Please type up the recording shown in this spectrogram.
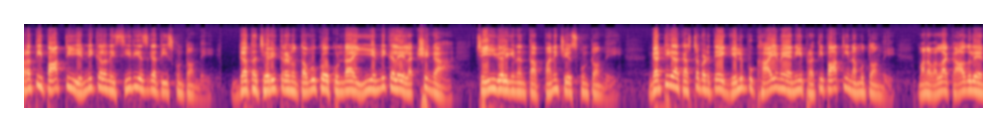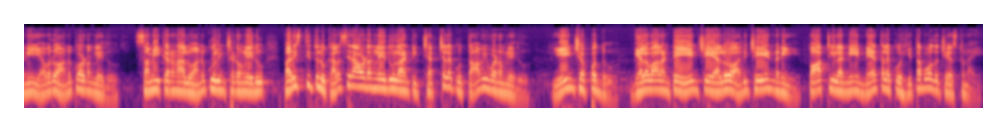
ప్రతి పార్టీ ఎన్నికలని సీరియస్గా తీసుకుంటోంది. గత చరిత్రను తవ్వుకోకుండా ఈ ఎన్నికలే లక్ష్యంగా చేయగలిగినంత పని చేసుకుంటోంది. గట్టిగా కష్టపడితే గెలుపు ఖాయమే అని ప్రతి పార్టీ నమ్ముతోంది. మన వల్ల కాదులే అని ఎవరూ అనుకోవడం లేదు. సమీకరణాలు అనుకూలించడం లేదు. పరిస్థితులు కలిసి రావడం లేదు. లాంటి చర్చలకు తావివ్వడం లేదు. ఏం చెప్పొద్దు. గెలవాలంటే ఏం చేయాలో అది చేయండని పార్టీలన్నీ నేతలకు హితబోధ చేస్తున్నాయి.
